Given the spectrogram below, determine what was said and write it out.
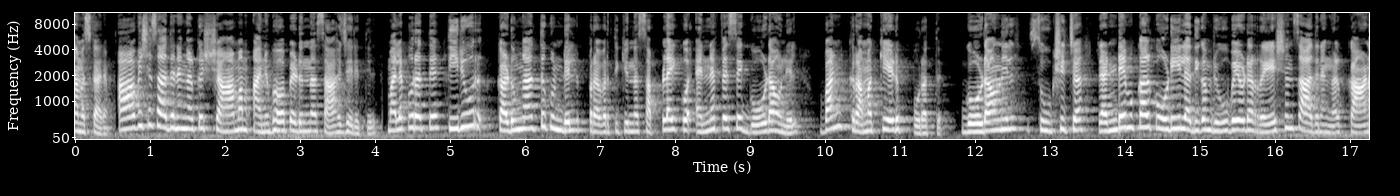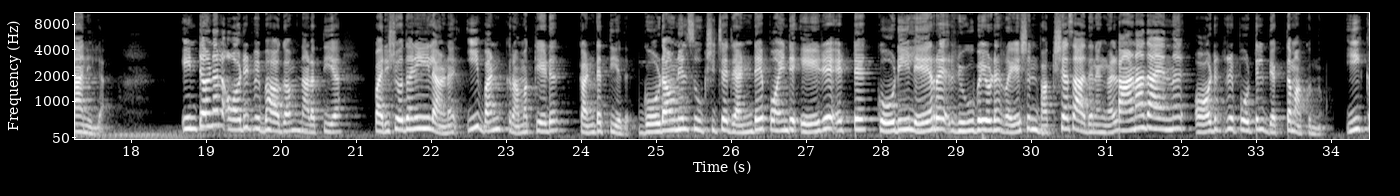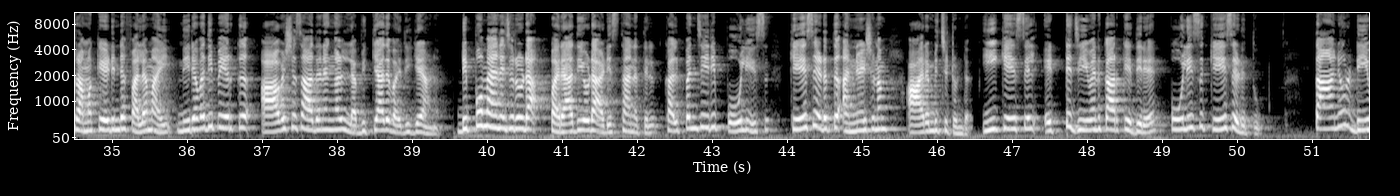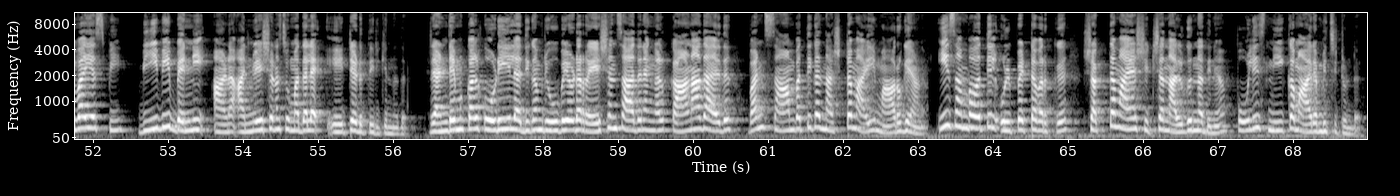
നമസ്കാരം. ആവശ്യ സാധനങ്ങൾക്ക് ക്ഷാമം അനുഭവപ്പെടുന്ന സാഹചര്യത്തിൽ മലപ്പുറത്തെ തിരൂർ കടുങ്ങാത്തുകുണ്ടിൽ പ്രവർത്തിക്കുന്ന Supplyco N F S A ഗോഡൌണിൽ വൻ ക്രമക്കേട് പുറത്ത്. ഗോഡൌണിൽ സൂക്ഷിച്ച രണ്ടേ മുക്കാൽ കോടിയിലധികം രൂപയുടെ റേഷൻ സാധനങ്ങൾ കാണാനില്ല. ഇന്റേണൽ ഓഡിറ്റ് വിഭാഗം നടത്തിയ പരിശോധനയിലാണ് ഈ വൻ ക്രമക്കേട് കണ്ടെത്തിയത്. ഗോഡൌണിൽ സൂക്ഷിച്ച രണ്ട് പോയിന്റ് ഏഴ് എട്ട് കോടിയിലേറെ രൂപയുടെ റേഷൻ ഭക്ഷ്യസാധനങ്ങൾ കാണാതായെന്ന് ഓഡിറ്റ് റിപ്പോർട്ടിൽ വ്യക്തമാക്കുന്നു. ഈ ക്രമക്കേടിന്റെ ഫലമായി നിരവധി പേർക്ക് ആവശ്യ സാധനങ്ങൾ ലഭിക്കാതെ വരികയാണ്. ഡിപ്പോ മാനേജറുടെ പരാതിയുടെ അടിസ്ഥാനത്തിൽ കൽപ്പഞ്ചേരി പോലീസ് കേസെടുത്ത് അന്വേഷണം ആരംഭിച്ചിട്ടുണ്ട്. ഈ കേസിൽ എട്ട് ജീവനക്കാർക്കെതിരെ പോലീസ് കേസെടുത്തു. Tanur DYSP V V Benny ആണ് അന്വേഷണ ചുമതല ഏറ്റെടുത്തിരിക്കുന്നത്. രണ്ടേ മുക്കാൽ കോടിയിലധികം രൂപയുടെ റേഷൻ സാധനങ്ങൾ കാണാതായത് വൻ സാമ്പത്തിക നഷ്ടമായി മാറുകയാണ്. ഈ സംഭവത്തിൽ ഉൾപ്പെട്ടവർക്ക് ശക്തമായ ശിക്ഷ നൽകുന്നതിന് പോലീസ് നീക്കം ആരംഭിച്ചിട്ടുണ്ട്.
